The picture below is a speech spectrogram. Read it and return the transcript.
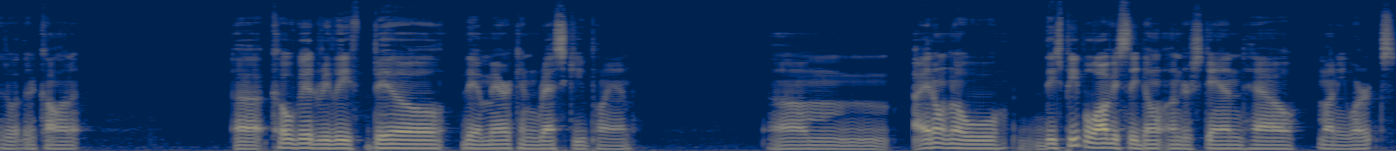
is what they're calling it uh, COVID relief bill, the American Rescue Plan. Um, I don't know. These people obviously don't understand how money works.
